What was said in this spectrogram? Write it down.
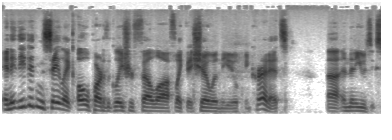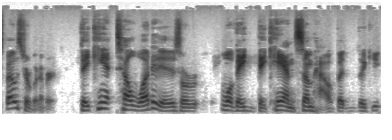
And they didn't say like, oh, part of the glacier fell off, like they show in the opening credits, uh, and then he was exposed or whatever. They can't tell what it is, or well, they they can somehow, but like you,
